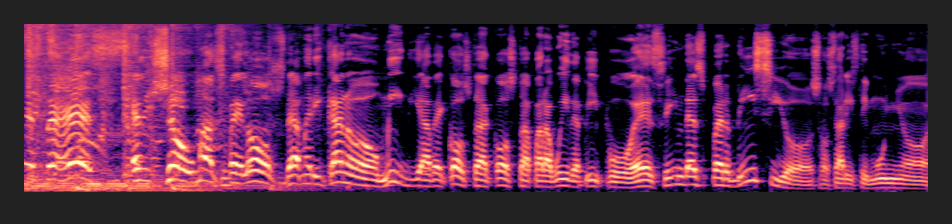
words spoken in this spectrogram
Este es el show más veloz de Americano Media de costa a costa para We the People. Es Sin Desperdicios. José Aristimuño,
